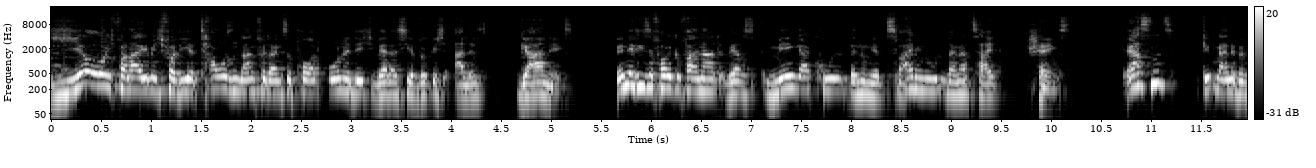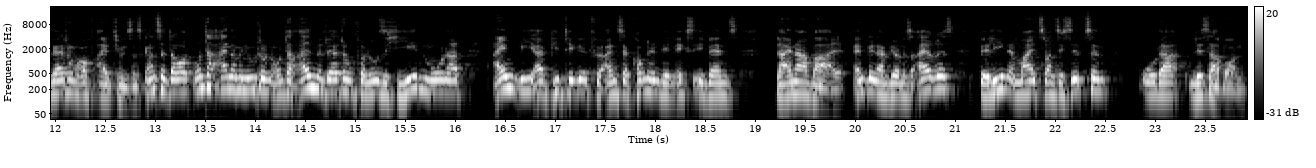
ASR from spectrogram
Yo, ich verneige mich vor dir. Tausend Dank für deinen Support. Ohne dich wäre das hier wirklich alles gar nichts. Wenn dir diese Folge gefallen hat, wäre es mega cool, wenn du mir zwei Minuten deiner Zeit schenkst. Erstens, gib mir eine Bewertung auf iTunes. Das Ganze dauert unter einer Minute und unter allen Bewertungen verlose ich jeden Monat ein VIP-Ticket für eines der kommenden DNX-Events deiner Wahl. Entweder in Buenos Aires, Berlin im Mai 2017 oder Lissabon.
